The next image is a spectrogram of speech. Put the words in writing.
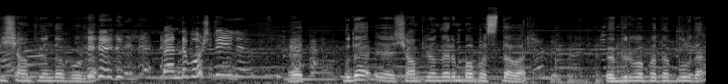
bir şampiyon da burada. Ben de boş değilim. Evet bu da e, şampiyonların babası da var. Öbür baba da burada.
